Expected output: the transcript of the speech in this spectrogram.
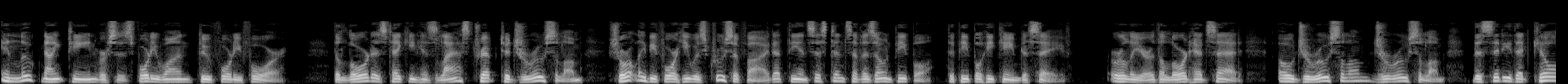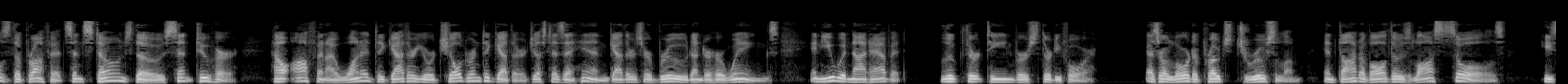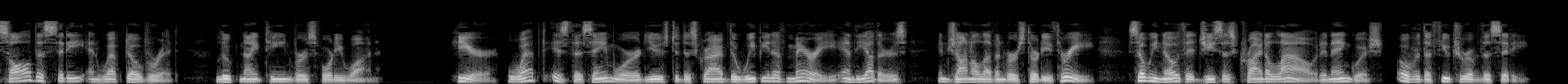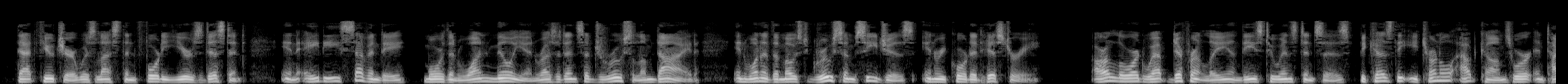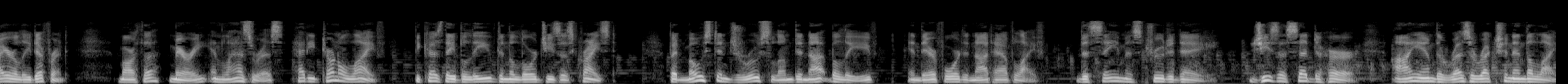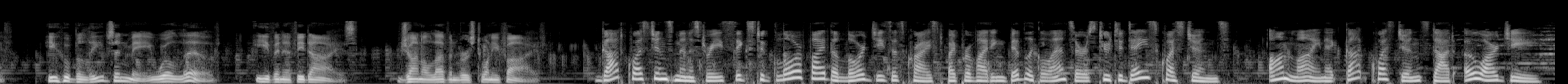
In Luke 19 verses 41 through 44, the Lord is taking his last trip to Jerusalem shortly before he was crucified at the insistence of his own people, the people he came to save. Earlier, the Lord had said, O Jerusalem, Jerusalem, the city that kills the prophets and stones those sent to her. How often I wanted to gather your children together just as a hen gathers her brood under her wings, and you would not have it. Luke 13 verse 34. As our Lord approached Jerusalem and thought of all those lost souls, he saw the city and wept over it. Luke 19 verse 41. Here, wept is the same word used to describe the weeping of Mary and the others in John 11 verse 33, so we know that Jesus cried aloud in anguish over the future of the city. That future was less than 40 years distant. In AD 70, more than 1 million residents of Jerusalem died in one of the most gruesome sieges in recorded history. Our Lord wept differently in these two instances because the eternal outcomes were entirely different. Martha, Mary, and Lazarus had eternal life because they believed in the Lord Jesus Christ. But most in Jerusalem did not believe and therefore did not have life. The same is true today. Jesus said to her, I am the resurrection and the life. He who believes in me will live even if he dies. John 11 verse 25. Got Questions Ministry seeks to glorify the Lord Jesus Christ by providing biblical answers to today's questions. Online at GotQuestions.org.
